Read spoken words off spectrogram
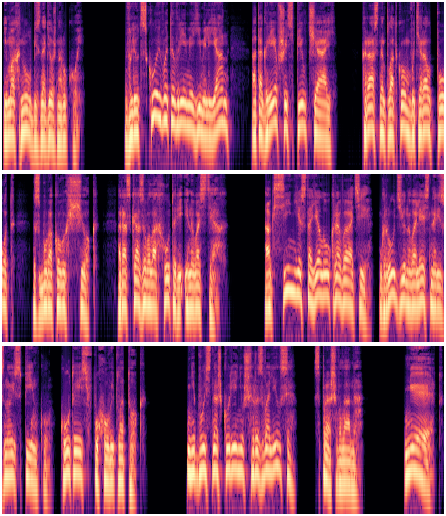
и махнул безнадежно рукой. В людской в это время Емельян, отогревшись, пил чай, красным платком вытирал пот с бураковых щек, рассказывал о хуторе и новостях. Аксинья стояла у кровати, грудью навалясь на резную спинку, кутаясь в пуховый платок. «Небось, наш куренюш развалился?» — спрашивала она. «Нет.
